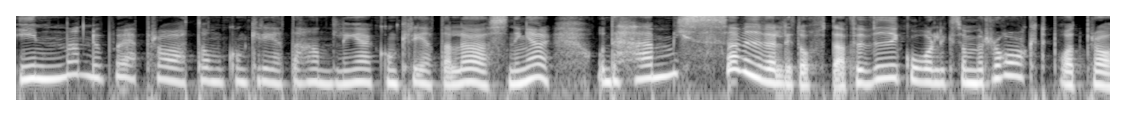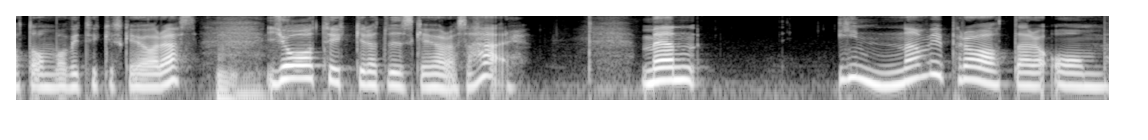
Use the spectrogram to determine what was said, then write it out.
innan du börjar prata om konkreta handlingar, konkreta lösningar. Och det här missar vi väldigt ofta, för vi går liksom rakt på att prata om vad vi tycker ska göras. Mm. Jag tycker att vi ska göra så här. Men innan vi pratar om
